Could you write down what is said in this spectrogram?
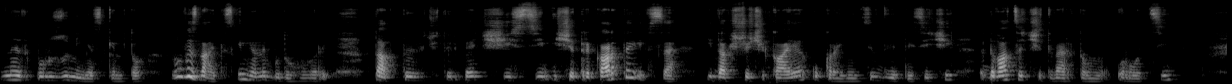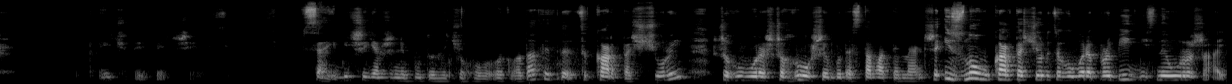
непорозуміння з ким-то. Ну, ви знаєте, з ким я не буду говорити. Так, 3, 4, 5, 6, 7, і ще три карти, і все. І так, що чекає українців у 2024 році. 3, 4, 5, 6, 7, 8. Все, і більше я вже не буду нічого викладати. Це- карта щури, що говорить, що грошей буде ставати менше. І знову карта щури це говорить про бідність, не урожай.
